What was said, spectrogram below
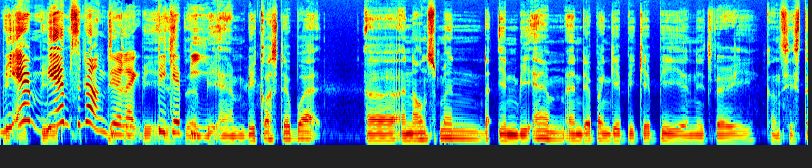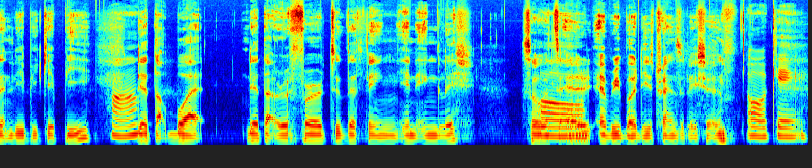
BM, PKP BM senang je like PKP. the BM because they buat uh, announcement in BM and dia panggil PKP and it's very consistently PKP. Huh? Dia tak buat dia tak refer to the thing in English. So it's Oh. e- everybody's translation. Oh, okay.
